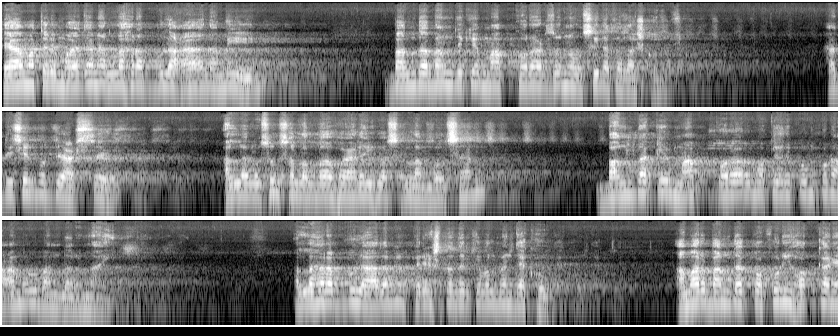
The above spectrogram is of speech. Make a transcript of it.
কেয়ামতের ময়দান আল্লাহ রাব্বুল আলামিন বান্দাবান্দিকে মাফ করার জন্য ওসিলা তালাশ করবে। হাদিসের মধ্যে আসছে, আল্লাহ রসুল সাল্লাহ আলহিহাসাল্লাম বলছেন, বান্দাকে মাফ করার মতো এরকম কোনো আমল বান্দার নাই। আল্লাহ রাব্বুল আলমীর ফেরেস্তাদেরকে বলবেন, দেখো আমার বান্দা কখনই হক্কানি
